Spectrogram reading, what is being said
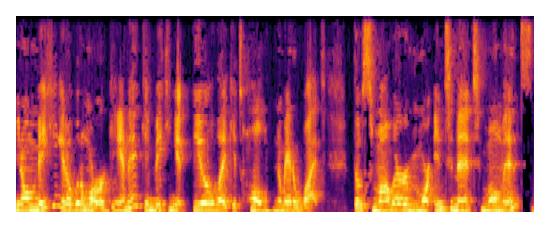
you know, making it a little more organic and making it feel like it's home no matter what. Those smaller, more intimate moments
